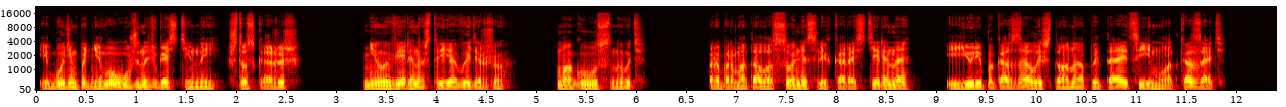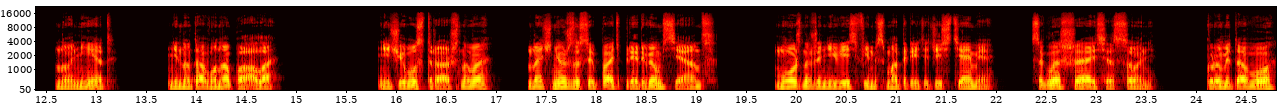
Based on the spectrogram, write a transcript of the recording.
и будем под него ужинать в гостиной. Что скажешь?» «Не уверена, что я выдержу. Могу уснуть», — пробормотала Соня слегка растерянно, и Юре показалось, что она пытается ему отказать. Но нет, не на того напала. «Ничего страшного. Начнешь засыпать, прервем сеанс. Можно же не весь фильм смотреть, а частями. Соглашайся, Сонь. Кроме того,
